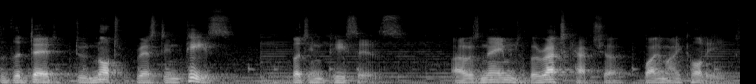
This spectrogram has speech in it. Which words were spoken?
that the dead do not rest in peace, but in pieces. I was named the rat catcher by my colleagues.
